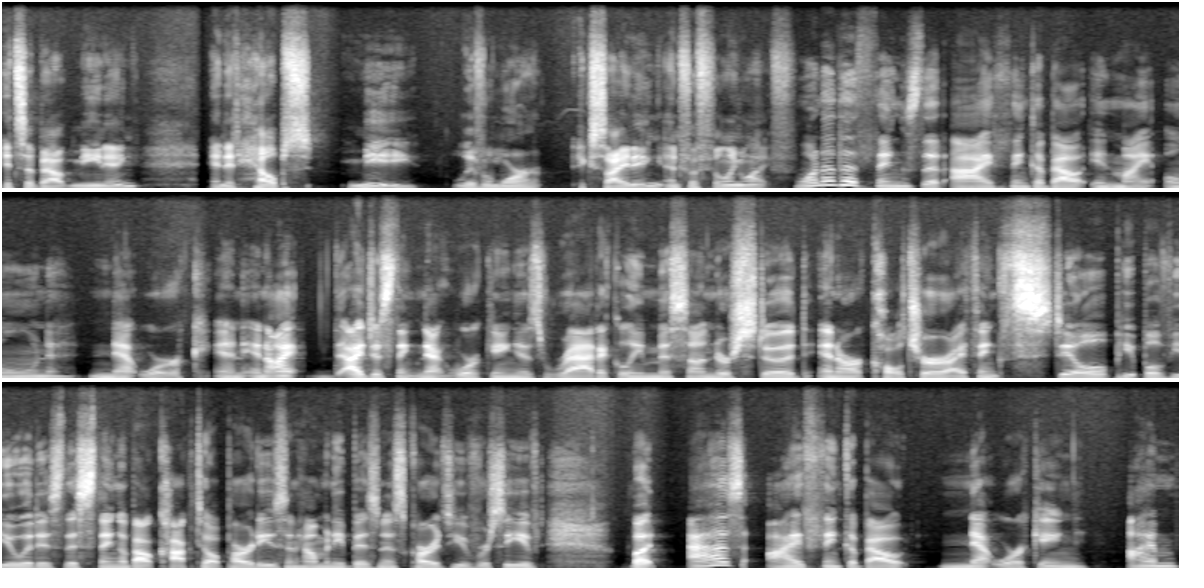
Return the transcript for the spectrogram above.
it's about meaning, and it helps me live a more exciting and fulfilling life. One of the things that I think about in my own network and and I I just think networking is radically misunderstood in our culture. I think still people view it as this thing about cocktail parties and how many business cards you've received. But as I think about networking I'm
